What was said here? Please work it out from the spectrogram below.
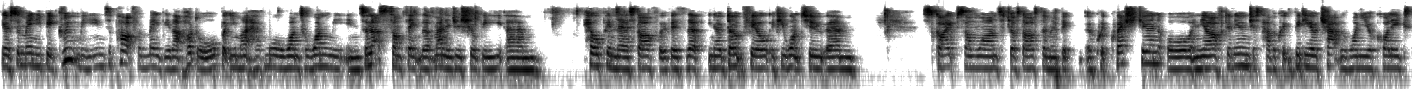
you know, so many big group meetings apart from maybe that huddle, but you might have more one-to-one meetings, and that's something that managers should be um, helping their staff with. Is that you know, don't feel if you want to. Um, Skype someone to just ask them a bit a quick question, or in the afternoon just have a quick video chat with one of your colleagues,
